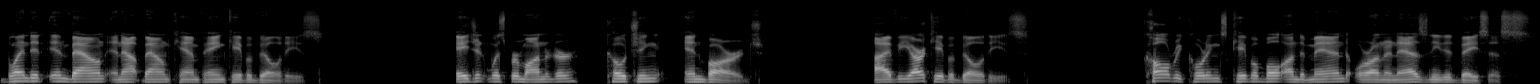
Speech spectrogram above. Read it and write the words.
blended inbound and outbound campaign capabilities, agent whisper monitor, coaching, and barge, IVR capabilities, call recordings capable on demand or on an as needed basis,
